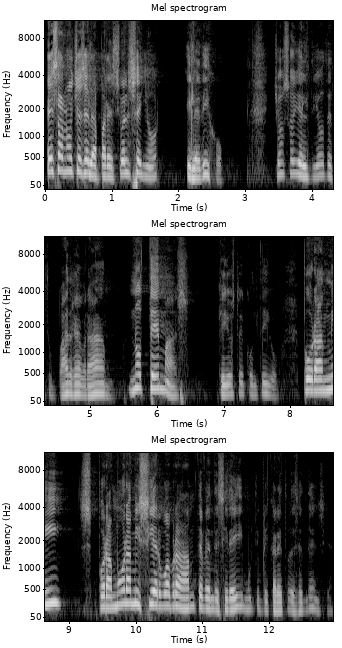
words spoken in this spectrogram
Esa noche se le apareció el Señor y le dijo, yo soy el Dios de tu padre Abraham. No temas que yo estoy contigo. Por a mí, por amor a mi siervo Abraham, te bendeciré y multiplicaré tu descendencia.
